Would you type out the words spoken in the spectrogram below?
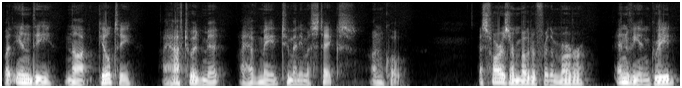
But in the not guilty, I have to admit I have made too many mistakes. Unquote. As far as her motive for the murder, envy and greed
